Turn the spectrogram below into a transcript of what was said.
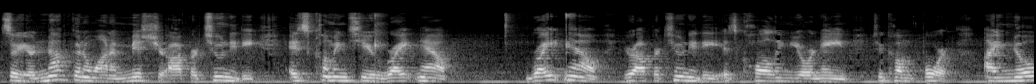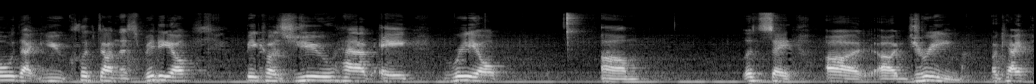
So you're not going to want to miss your opportunity. It's coming to you right now. Right now, your opportunity is calling your name to come forth. I know that you clicked on this video because you have a real, um, let's say, uh, a dream, okay?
